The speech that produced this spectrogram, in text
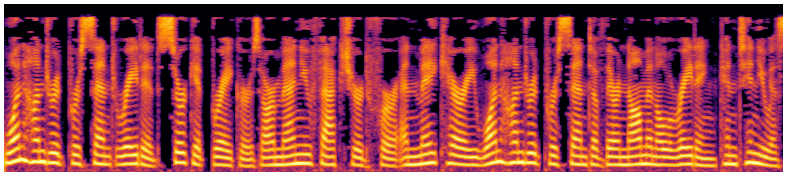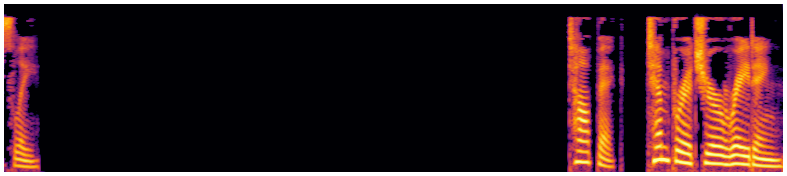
100% rated circuit breakers are manufactured for and may carry 100% of their nominal rating continuously. Temperature rating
